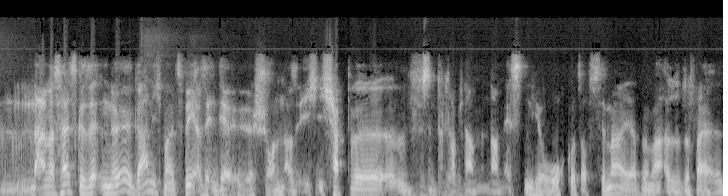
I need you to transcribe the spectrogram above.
Nein, was heißt gesetzt? Nö, gar nicht mal zwingend. Also in der Höhe schon. Also ich, ich habe, äh, wir sind, glaube ich, nach, nach dem Esten hier hoch, kurz aufs Zimmer. Ich hab mir mal, also das war, ja,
